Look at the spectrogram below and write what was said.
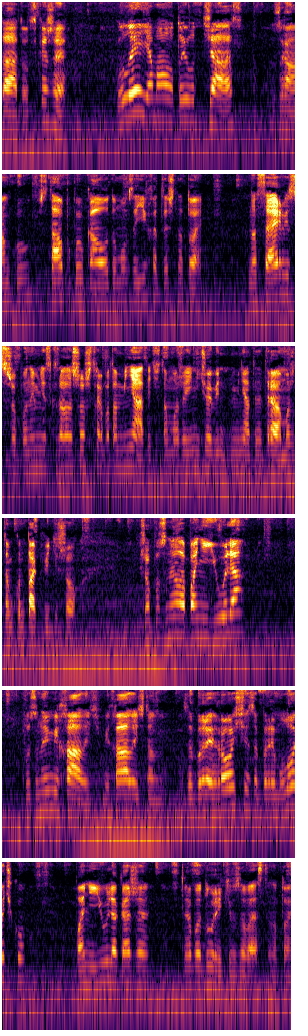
Тат, от скажи, коли я мав той от час зранку, встав, попив каву, думав заїхати ж на той. На сервіс, щоб вони мені сказали, що ж треба там міняти. Чи там може і нічого міняти не треба, може там контакт відійшов. Що позвонила пані Юля, позвонив Михалич. Михалич там забери гроші, забери молочку. Пані Юля каже, треба дуриків завести на той,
